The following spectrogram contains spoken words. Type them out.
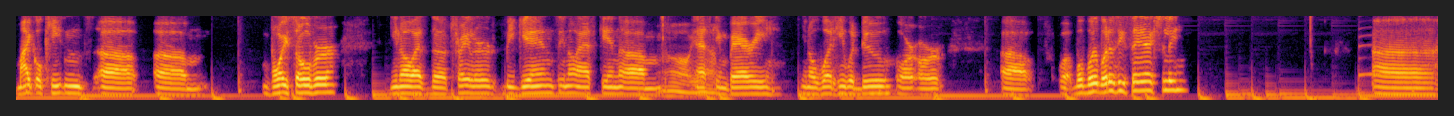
Michael Keaton's uh, um, voiceover, you know, as the trailer begins, you know, asking um, Oh yeah. asking Barry, you know, what he would do, or or Uh, what what what does he say actually? Uh,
